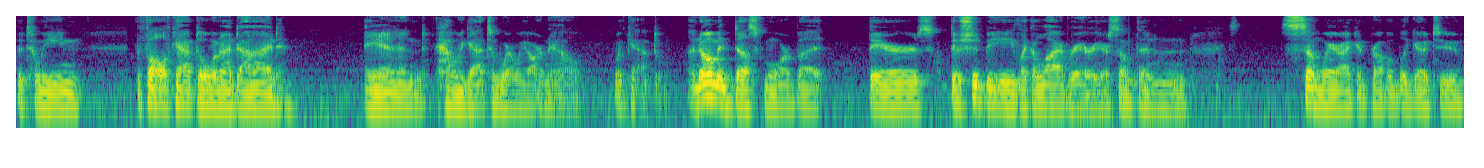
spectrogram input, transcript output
between the fall of Capital when I died and how we got to where we are now with Capital. I know I'm in Duskmore, but there's there should be like a library or something somewhere I could probably go to.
